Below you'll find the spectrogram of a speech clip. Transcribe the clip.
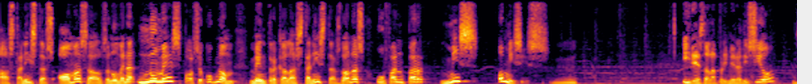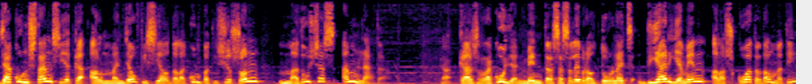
Els tenistes homes se'ls anomena només pel seu cognom, mentre que les tenistes dones ho fan per Miss o Missis. I des de la primera edició hi ha constància que el menjar oficial de la competició són maduixes amb nata, que es recullen mentre se celebra el torneig diàriament a les 4 del matí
